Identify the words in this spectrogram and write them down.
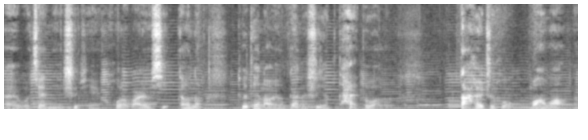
哎我剪辑视频或者玩游戏等等，这个电脑要干的事情太多了。打开之后，往往呢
